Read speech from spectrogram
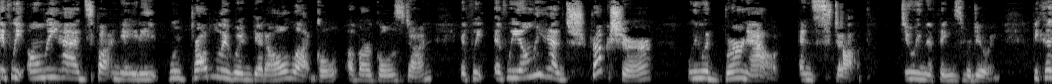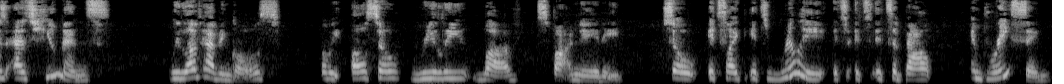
if we only had spontaneity, we probably wouldn't get a whole lot goal, of our goals done. If we if we only had structure, we would burn out and stop doing the things we're doing. Because as humans, we love having goals, but we also really love spontaneity. So it's like it's really it's it's it's about embracing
